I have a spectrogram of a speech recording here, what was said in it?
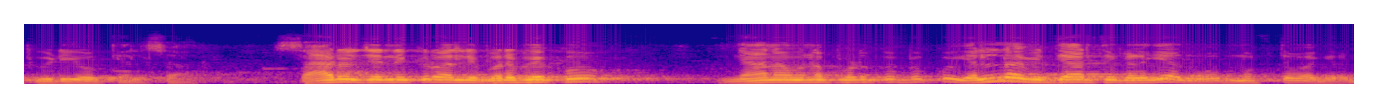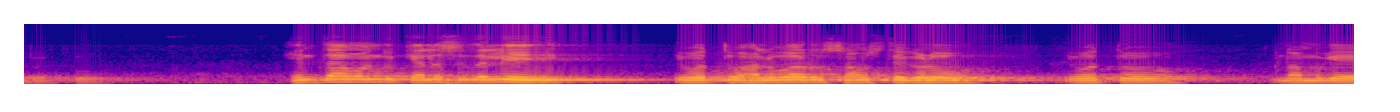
ಪಿ ಡಿ ಒ ಕೆಲಸ. ಸಾರ್ವಜನಿಕರು ಅಲ್ಲಿ ಬರಬೇಕು, ಜ್ಞಾನವನ್ನು ಪಡ್ಕೋಬೇಕು, ಎಲ್ಲ ವಿದ್ಯಾರ್ಥಿಗಳಿಗೆ ಅದು ಮುಕ್ತವಾಗಿರಬೇಕು. ಇಂಥ ಒಂದು ಕೆಲಸದಲ್ಲಿ ಇವತ್ತು ಹಲವಾರು ಸಂಸ್ಥೆಗಳು, ಇವತ್ತು ನಮಗೆ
